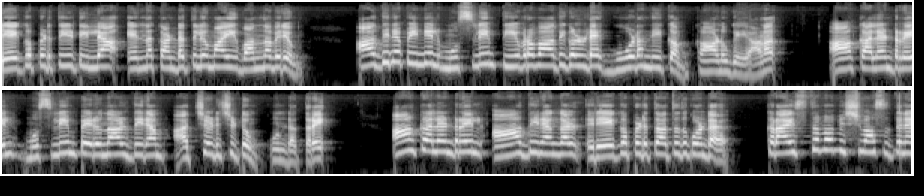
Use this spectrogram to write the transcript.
രേഖപ്പെടുത്തിയിട്ടില്ല എന്ന കണ്ടെത്തലുമായി വന്നവരും അതിനു പിന്നിൽ മുസ്ലിം തീവ്രവാദികളുടെ ഗൂഢനീക്കം കാണുകയാണ്. ആ കലണ്ടറിൽ മുസ്ലിം പെരുന്നാൾ ദിനം അച്ചടിച്ചിട്ടും ഉണ്ടത്രേ. ആ കലണ്ടറിൽ ആ ദിനങ്ങൾ രേഖപ്പെടുത്താത്തതുകൊണ്ട് ക്രൈസ്തവ വിശ്വാസത്തിന്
